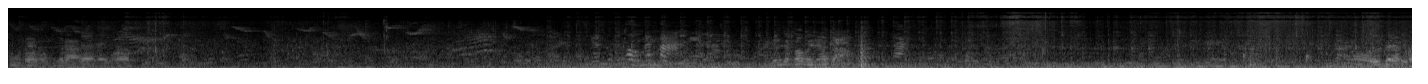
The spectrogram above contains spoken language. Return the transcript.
สู้ๆนะผมกำลังใจให้ครับของนั่นบาทเนี่ยค่ะเดี๋ยวจะเข้าไปหน้าต่างค่ะเออแบกไหว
